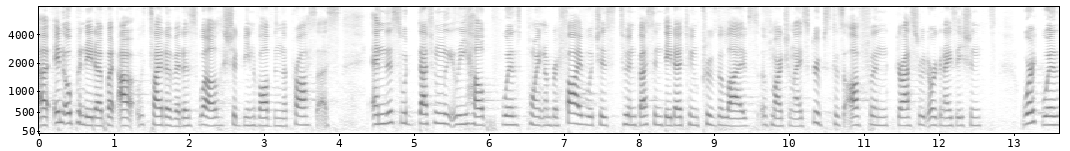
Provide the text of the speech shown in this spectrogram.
uh, in open data, but outside of it as well, should be involved in the process. And this would definitely help with point number five, which is to invest in data to improve the lives of marginalized groups, because often grassroots organizations work with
